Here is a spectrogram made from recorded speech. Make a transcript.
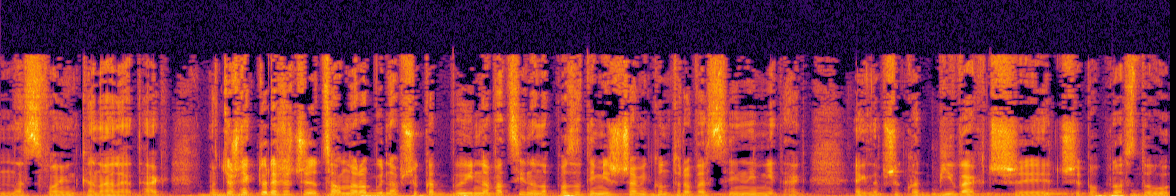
na swoim kanale, tak? Chociaż niektóre rzeczy, co on robił, na przykład były innowacyjne, no poza tymi rzeczami kontrowersyjnymi, tak? Jak na przykład biwak, czy, czy po prostu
